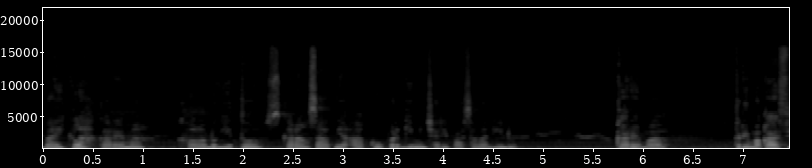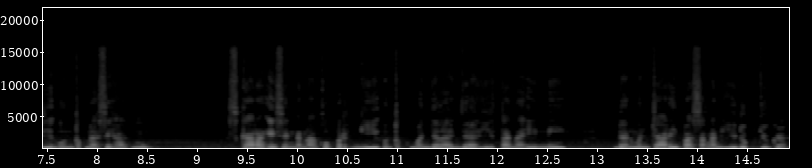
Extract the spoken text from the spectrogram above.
Baiklah, Karema. Kalau begitu, sekarang saatnya aku pergi mencari pasangan hidup. Karema, terima kasih untuk nasihatmu. Sekarang izinkan aku pergi untuk menjelajahi tanah ini dan mencari pasangan hidup juga.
